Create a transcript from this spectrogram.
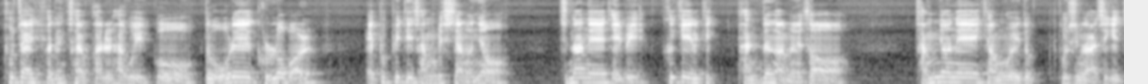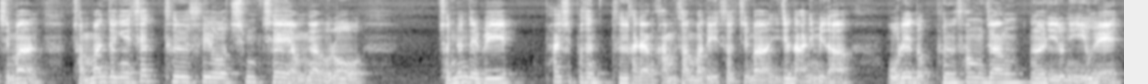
투자의 견인차 역할을 하고 있고 또 올해 글로벌 FPD 장비 시장은요. 지난해 대비 크게 이렇게 반등하면서 작년의 경우에도 보시면 아시겠지만 전반적인 세트 수요 침체 영향으로 전년 대비 80% 가량 감소한 바도 있었지만 이제는 아닙니다. 올해 높은 성장을 이룬 이후에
